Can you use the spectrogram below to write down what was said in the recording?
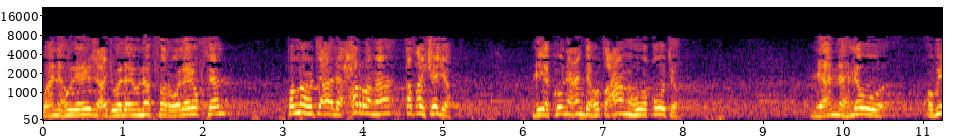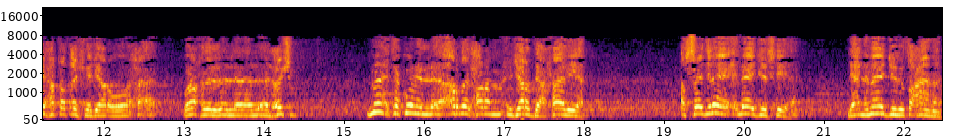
وأنه لا يزعج ولا ينفر ولا يقتل فالله تعالى حرم قطع الشجر ليكون عنده طعامه وقوته. لأنه لو أبيح قطع الشجر وأخذ العشب ما تكون أرض الحرم جردة خالية الصيد لا لا يجلس فيها لأنه ما يجد طعاما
